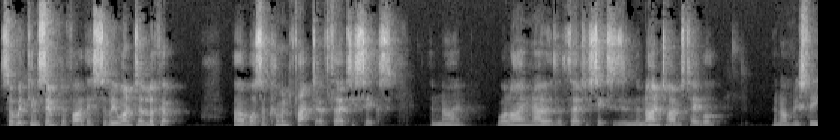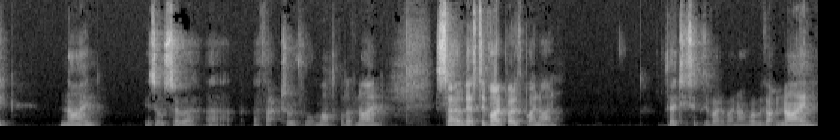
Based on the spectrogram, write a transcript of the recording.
So we can simplify this. So we want to look at uh, what's a common factor of 36 and 9? Well, I know that 36 is in the 9 times table, and obviously 9 is also a, a, a factor of, or multiple of 9. So let's divide both by 9. 36 divided by 9. Well, we've got 9,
